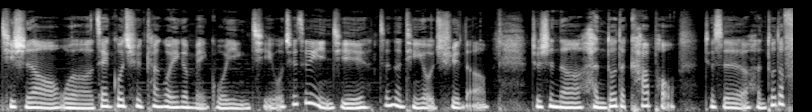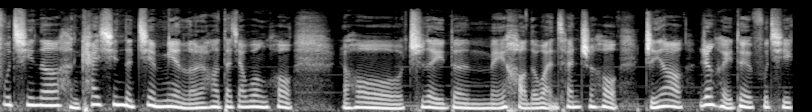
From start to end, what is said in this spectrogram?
其实哦，我在过去看过一个美国影集，我觉得这个影集真的挺有趣的。就是呢，很多的 couple，就是很多的夫妻呢，很开心的见面了，然后大家问候，然后吃了一顿美好的晚餐之后，只要任何一对夫妻。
